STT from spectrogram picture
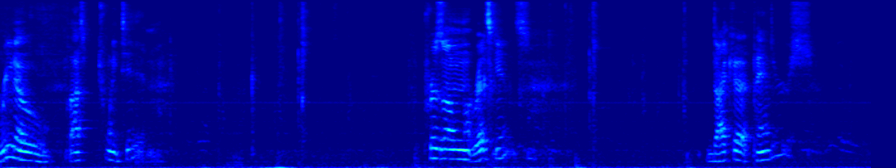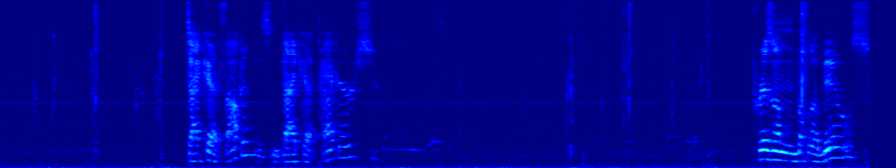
Marino, class 2010. Prizm Redskins. Die cut Panthers. Die cut Falcons. Die cut Packers. Prizm Buffalo Bills.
